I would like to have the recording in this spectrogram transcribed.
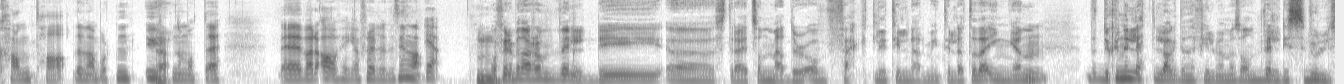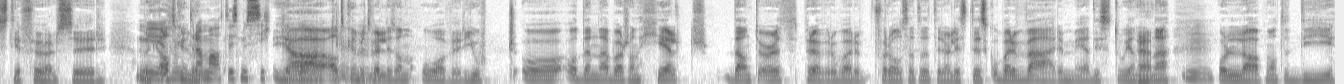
kan ta denne aborten uten å måtte eh, være avhengig av foreldrene sine. Da. Ja. Mm. Og filmen er sånn veldig uh, streit sånn matter of factly tilnærming til dette. Det er ingen Mm. Du kunne lett lagd denne filmen med sånn veldig svulstige følelser. Mye Alt sånn kunne blitt- dramatisk musikk i Ja, alt kunne blitt veldig sånn overgjort, og, og denne er bare sånn helt down to earth. Prøver å bare forholde seg til dette realistisk og bare være med disse to jentene. Mm. Og la på en måte de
